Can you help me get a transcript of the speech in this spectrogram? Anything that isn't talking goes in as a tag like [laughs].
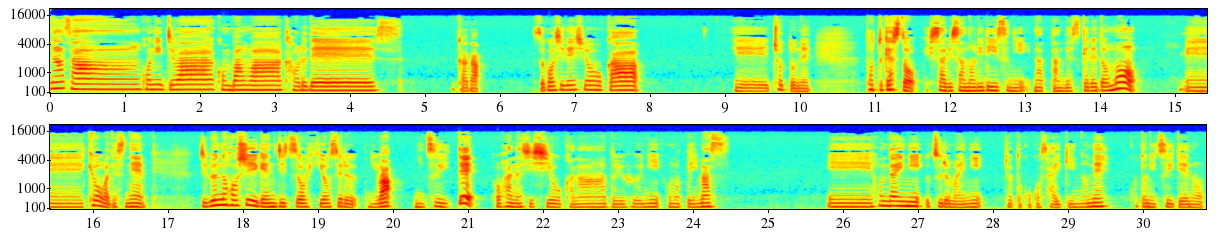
皆さん、こんにちは。こんばんは。かおるです。いかがお過ごしでしょうか？えー、ちょっとね、ポッドキャスト久々のリリースになったんですけれども、えー、今日はですね、自分の欲しい現実を引き寄せるにはについてお話ししようかなというふうに思っています。えー、本題に移る前に、ちょっとここ最近のね、ことについての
